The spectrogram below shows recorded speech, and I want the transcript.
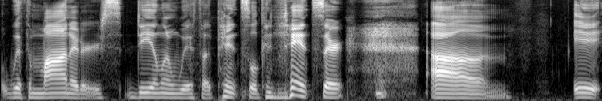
with monitors dealing with a pencil condenser. Um, it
